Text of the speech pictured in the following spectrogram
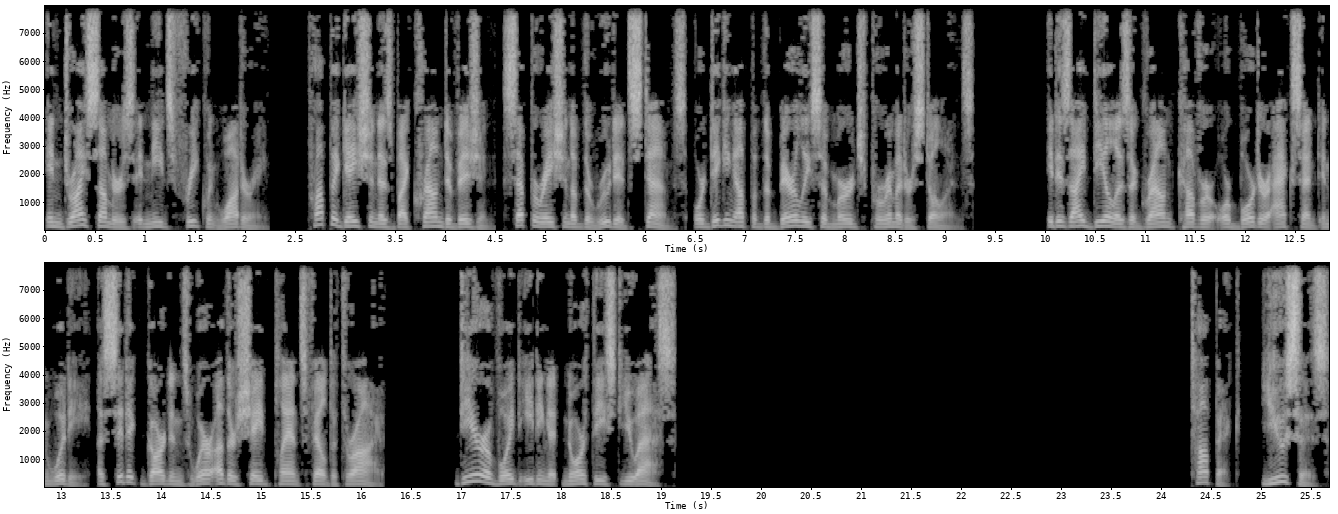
In dry summers it needs frequent watering. Propagation is by crown division, separation of the rooted stems, or digging up of the barely submerged perimeter stolons. It is ideal as a ground cover or border accent in woody, acidic gardens where other shade plants fail to thrive. Deer avoid eating it northeast U.S. Uses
